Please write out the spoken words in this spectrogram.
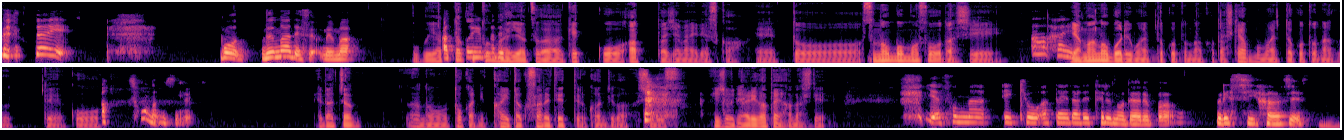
絶対、もう沼ですよ、沼。僕やったことないやつが結構あったじゃないですか。えーっと、スノボもそうだし、あ、はい。山登りもやったことなかったし、キャンプもやったことなくって、こうあ、、そうなんですね。枝ちゃん、あの、とかに開拓されてってる感じがします。非常にありがたい話で。いや、そんな影響を与えられてるのであれば、嬉しい話です。うん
